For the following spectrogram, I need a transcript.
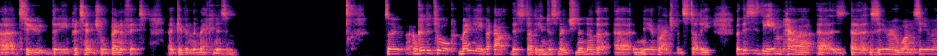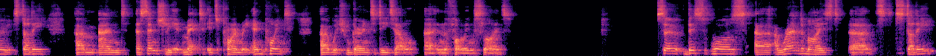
uh, to the potential benefit uh, given the mechanism. So I'm going to talk mainly about this study and just mention another uh, neoadjuvant study, but this is the IMpower uh, uh, 010 study, um, and essentially it met its primary endpoint uh, which we'll go into detail uh, in the following slides. So this was uh, a randomized uh, study,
